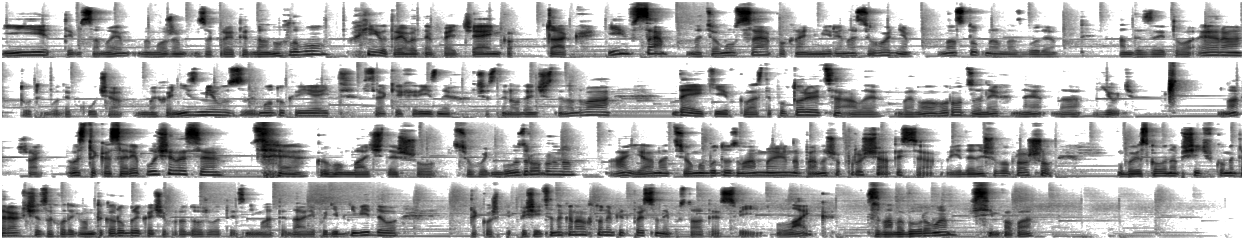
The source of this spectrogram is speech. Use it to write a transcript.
І тим самим ми можемо закрити дану главу і отримати печенько. Так, і все. На цьому все, по крайній мірі на сьогодні. Наступна в нас буде андезитова ера. Тут буде куча механізмів з моду Create, всяких різних, частина 1, частина 2. Деякі квести повторюються, але виногород за них не дають. На жаль. Ось така серія вийшла. Це кругом бачите, що сьогодні було зроблено. А я на цьому буду з вами, напевно, що прощатися. Єдине, що попрошу, обов'язково напишіть в коментарях, чи заходить вам така рубрика, чи продовжувати знімати далі подібні відео. Також підпишіться на канал, хто не підписаний, поставте свій лайк. З вами був Роман. Всім па-па.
